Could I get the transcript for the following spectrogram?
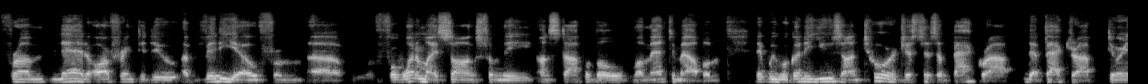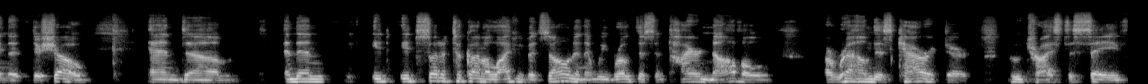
from Ned offering to do a video from uh, for one of my songs from the Unstoppable Momentum album that we were going to use on tour just as a backdrop, that backdrop during the, the show, and um, and then it it sort of took on a life of its own, and then we wrote this entire novel around this character who tries to save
